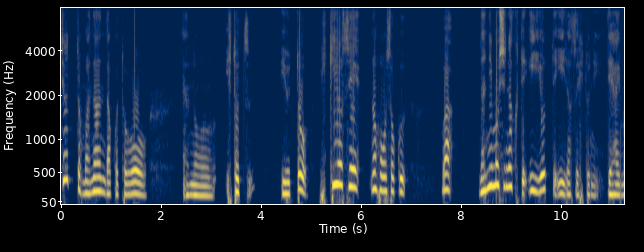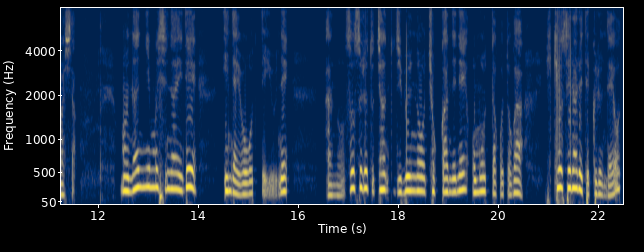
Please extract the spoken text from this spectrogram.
ちょっと学んだことを、あの、一つ言うと、引き寄せの法則は何もしなくていいよって言い出す人に出会いました。もう何にもしないでいいんだよっていうね。あの、そうするとちゃんと自分の直感でね、思ったことが引き寄せられてくるんだよっ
